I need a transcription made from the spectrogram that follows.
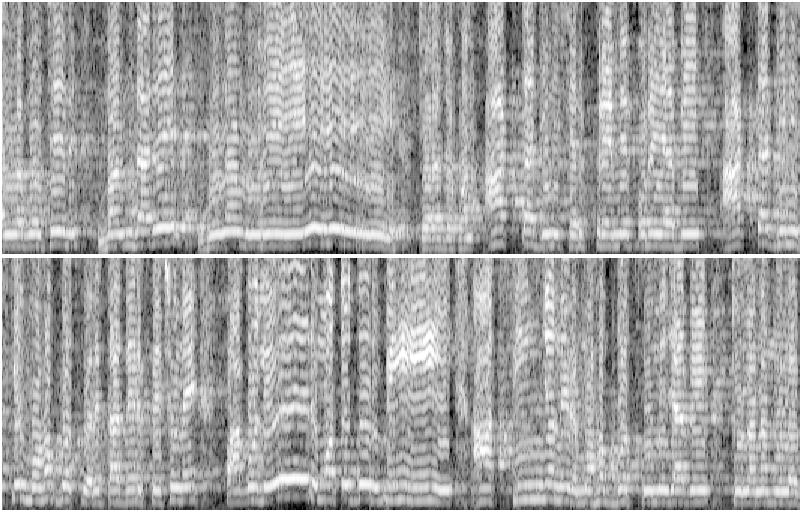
আল্লাহ বলছেন, বান্দারে, গোলাম রে, তোরা যখন আটটা জিনিসের প্রেমে পড়ে যাবে, আটটা জিনিসকে মহব্বত করে তাদের পেছনে পাগলের মতো দৌড়বি, আর তিনজনের মহব্বত কমে যাবে। তুলনামূলক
